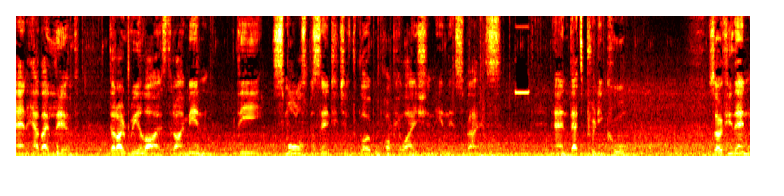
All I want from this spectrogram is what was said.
and how they live that I realized that I'm in the smallest percentage of the global population in this space. And that's pretty cool. So if you then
